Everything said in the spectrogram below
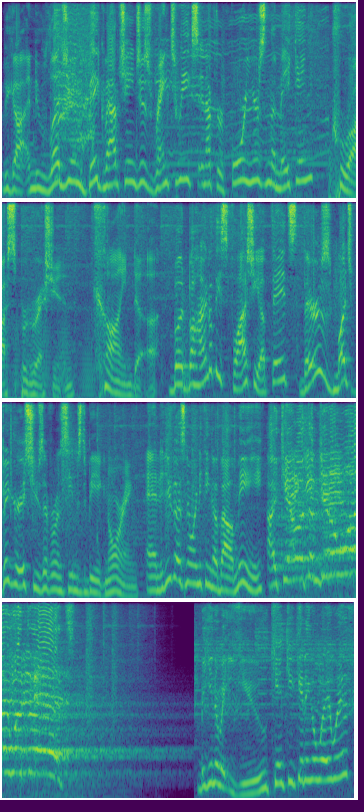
We got a new legend, big map changes, rank tweaks, and after four years in the making, cross progression. Kinda. But behind all these flashy updates, there's much bigger issues everyone seems to be ignoring. And if you guys know anything about me, I can't let them get away with it! But you know what you can't keep getting away with?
